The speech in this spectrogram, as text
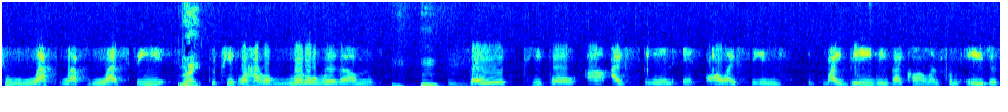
two left, left, left feet. Right. To people who have a little rhythm. Mhm. Those people, uh, I've seen it all. I've seen my babies, I call them, from ages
